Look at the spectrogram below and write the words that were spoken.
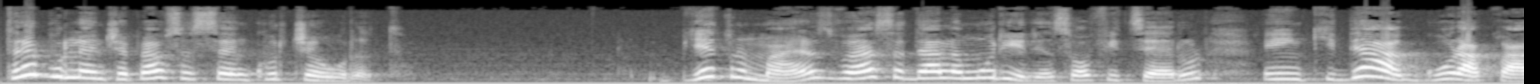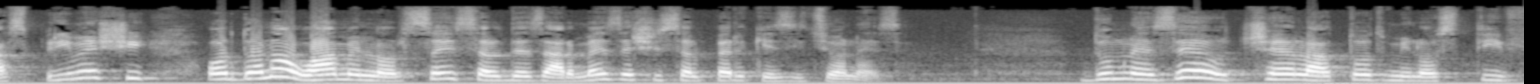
Treburile începeau să se încurce urât. Pietrul Myers voia să dea lămuriri, însă ofițerul îi închidea gura cu asprime și ordona oamenilor săi să-l dezarmeze și să-l percheziționeze. Dumnezeu cel tot milostiv,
